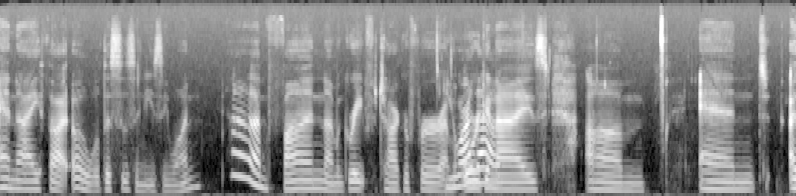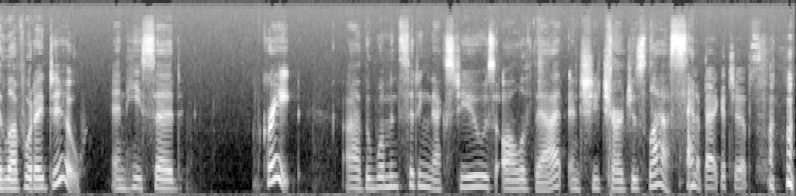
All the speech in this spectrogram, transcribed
And I thought, oh, well, this is an easy one. Ah, I'm fun. I'm a great photographer. I'm You are that. organized. Um, and I love what I do. And he said, great. Uh, the woman sitting next to you is all of that, and she charges less. And a bag of chips.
